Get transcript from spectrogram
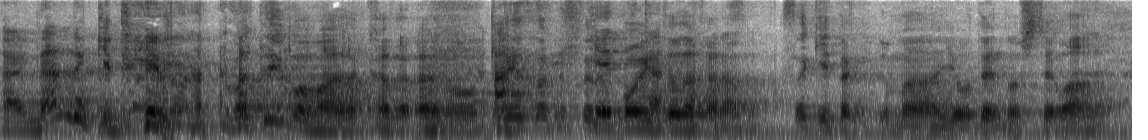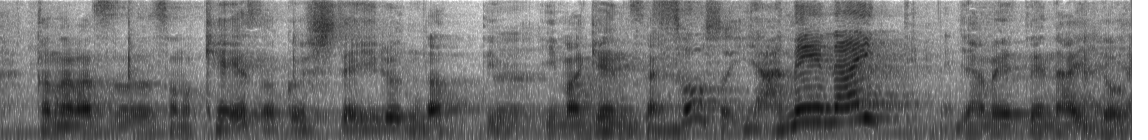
あ れなんだっけテーマ。まあ、テーマはまあかあの継続するポイントだかあらさっき言った、まあ、要点としては、必ずその継続しているんだっていう、うん。今現在そうそうやめないっていうね。やめてないよって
